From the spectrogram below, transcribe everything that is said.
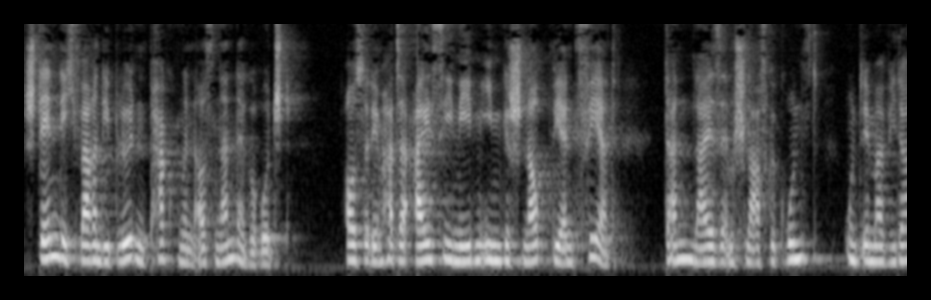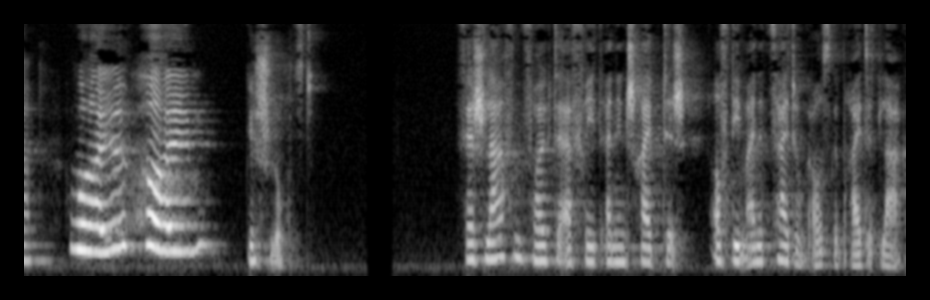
Ständig waren die blöden Packungen auseinandergerutscht. Außerdem hatte Icy neben ihm geschnaubt wie ein Pferd, dann leise im Schlaf gegrunzt und immer wieder Weil heim geschluchzt. Verschlafen folgte er Fred an den Schreibtisch, auf dem eine Zeitung ausgebreitet lag.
